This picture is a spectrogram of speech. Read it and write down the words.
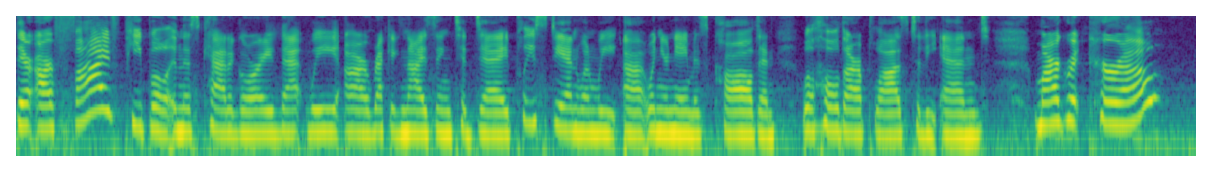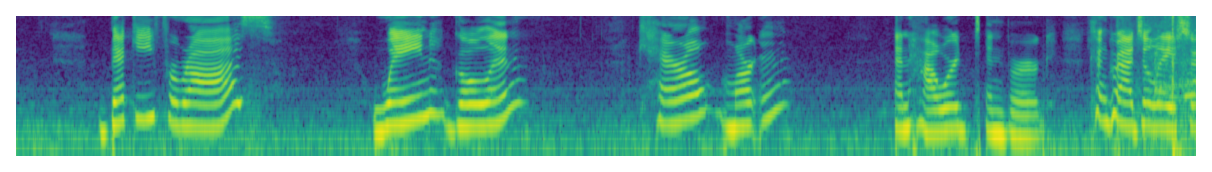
there are five people in this category that we are recognizing today. Please stand when, we, uh, when your name is called, and we'll hold our applause to the end. Margaret Currow, Becky Faraz, Wayne Golan, Carol Martin, and Howard Tinberg. Congratulations.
